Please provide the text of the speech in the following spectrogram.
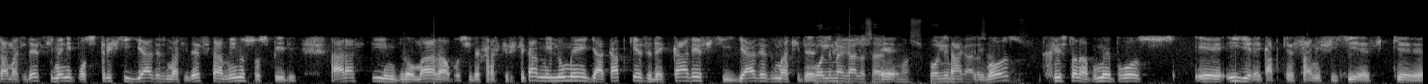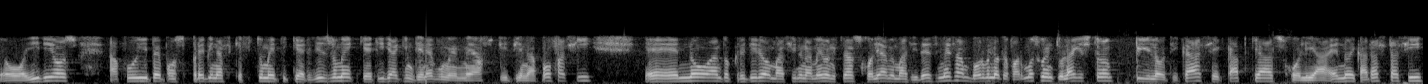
287 μαθητές, σημαίνει πως 3.000 μαθητές θα μείνουν στο σπίτι. Άρα στην εβδομάδα, όπως είπε χαρακτηριστικά, μιλούμε για κάποιες δεκάδες χιλιάδες μαθητές. Πολύ μεγάλος αριθμός. Ε, Πολύ Ακριβώς. Χρήστο, να πούμε πως ε, ήγηρε κάποιες ανησυχίες και ο ίδιος, αφού είπε πως πρέπει να σκεφτούμε τι κερδίζουμε και τι διακινδυνεύουμε με αυτή την απόφαση. Ε, ενώ αν το κριτήριο μας είναι να μένουν ανοιχτά σχολεία με μαθητές μέσα, μπορούμε να το εφαρμόσουμε τουλάχιστον πιλωτικά σε κάποια σχολεία. Ενώ η κατάσταση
